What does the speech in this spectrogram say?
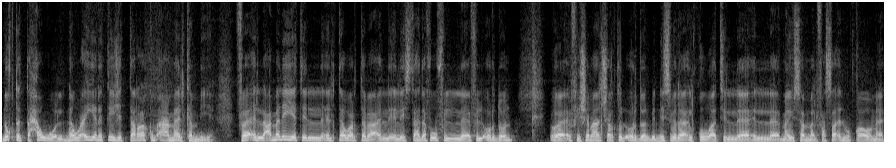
نقطة تحول نوعية نتيجة تراكم أعمال كمية. فالعملية التور تبع اللي استهدفوه في, في الأردن في شمال شرق الأردن بالنسبة للقوات ما يسمى الفصائل المقاومة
